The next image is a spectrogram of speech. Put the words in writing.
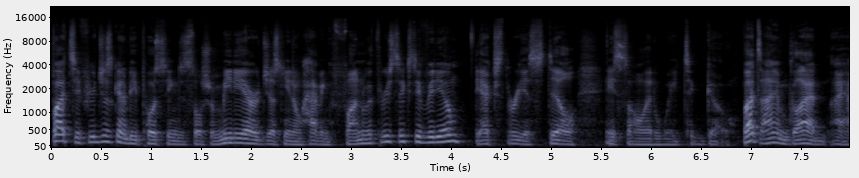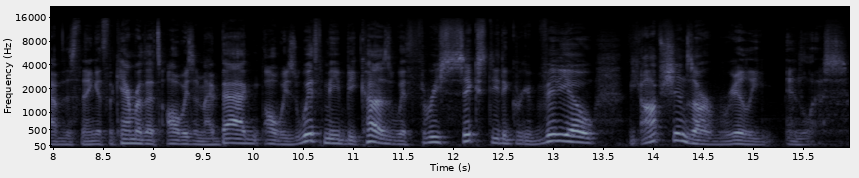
But if you're just gonna be posting to social media or just, you know, having fun with 360 video, the X3 is still a solid way to go. But I am glad I have this thing. It's the camera that's always in my bag, always with me, because with 360 degree video, the options are really endless.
